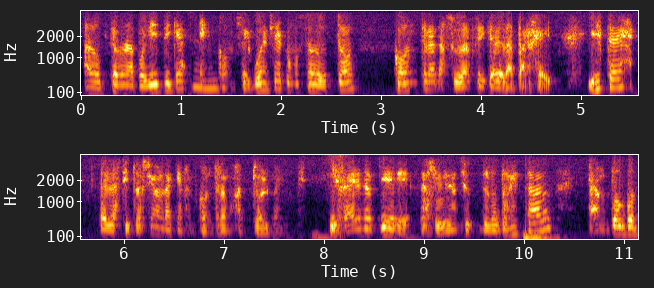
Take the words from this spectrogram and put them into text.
adoptar una política en consecuencia como se adoptó contra la Sudáfrica del apartheid. Y esta es la situación en la que nos encontramos actualmente. Israel no quiere la solución de los dos estados, tampoco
